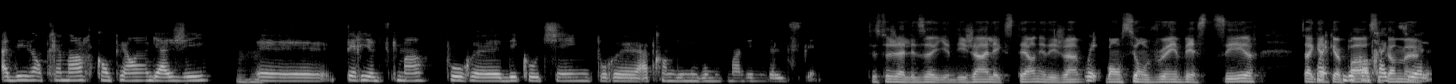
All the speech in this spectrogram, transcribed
à des entraîneurs qu'on peut engager Mmh euh, périodiquement pour euh, des coachings, pour euh, apprendre des nouveaux mouvements, des nouvelles disciplines. C'est ça, j'allais dire. Il y a des gens à l'externe, il y a des gens. Bon, si on veut investir, à quelque part, c'est comme.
